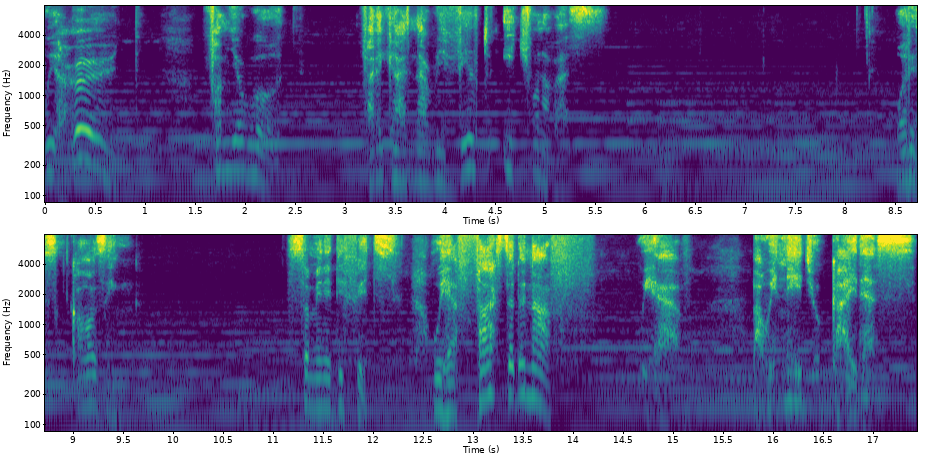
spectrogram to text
We heard from your word. Father God, now reveal to each one of us what is causing so many defeats. We have fasted enough. We have. But we need your guidance.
